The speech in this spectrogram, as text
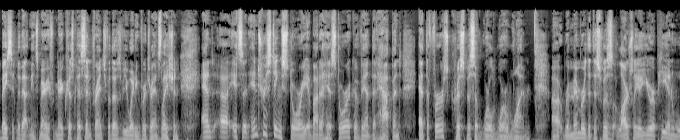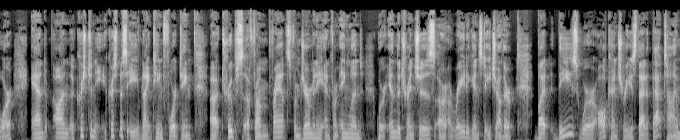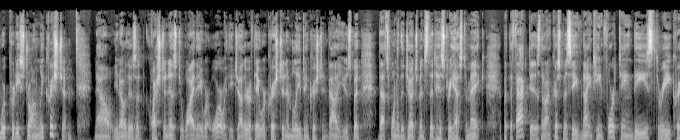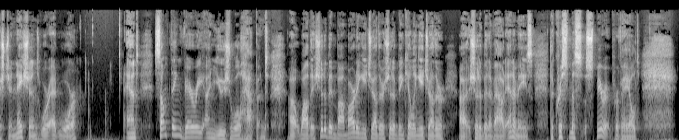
Basically, that means Merry, Merry Christmas in French for those of you waiting for a translation. And uh, it's an interesting story about a historic event that happened at the first Christmas of World War One. Uh, remember that this was largely a European war, and on Christian Christmas Eve, 1914, uh, troops uh, from France, from Germany, and from England were in the trenches, uh, arrayed against each other. But these were all countries that at that time were pretty strongly Christian. Now, you know, there's a question as to why they were at war with each other if they were Christian and believed in Christian values, but that's one of the judgments that history has to make. But the fact is that on Christmas Eve 1914, these three Christian nations were at war. And something very unusual happened. Uh, while they should have been bombarding each other, should have been killing each other, uh, should have been avowed enemies, the Christmas spirit prevailed.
